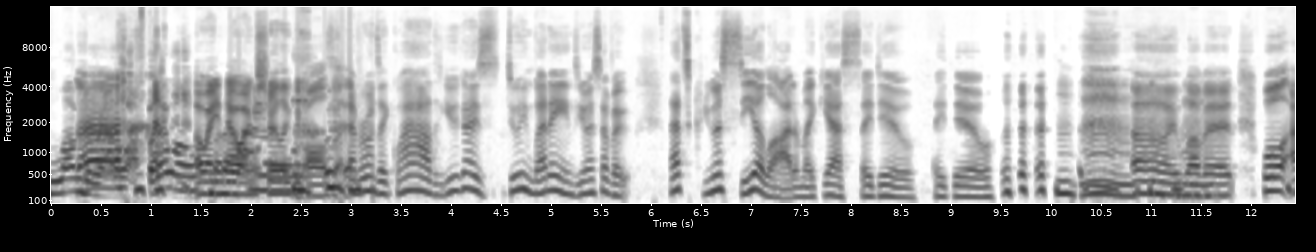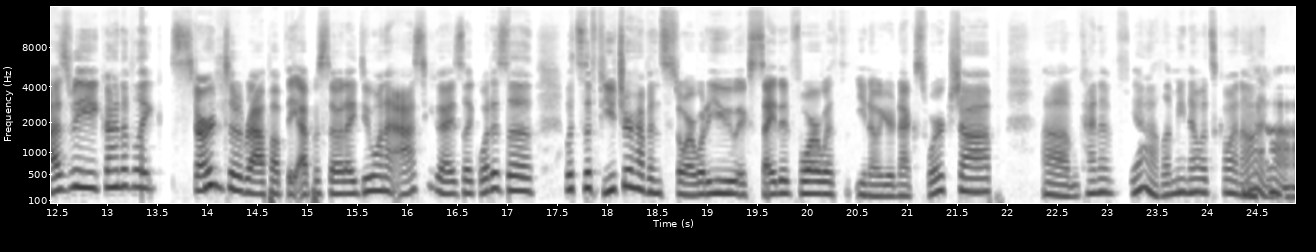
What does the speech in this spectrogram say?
love to rattle off, but I won't. Oh, I know. I'm sure like we all everyone's like, wow, you guys doing weddings. You must have a that's you must see a lot. I'm like, yes, I do. I do. Mhm. Oh, I love Mhm. it. Well, as we kind of like start to wrap up the episode, I do want to ask you guys like what is the what's the future have in store? What are you excited for with, you know, your next workshop? Um kind of yeah, let me know what's going on. Yeah.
